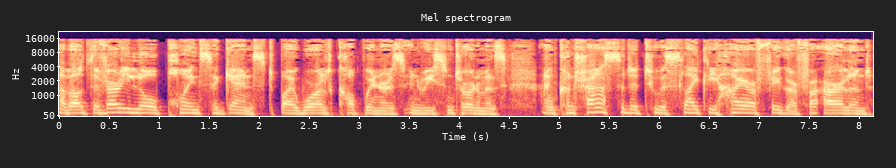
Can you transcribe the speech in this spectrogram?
about the very low points against by World Cup winners in recent tournaments and contrasted it to a slightly higher figure for Ireland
